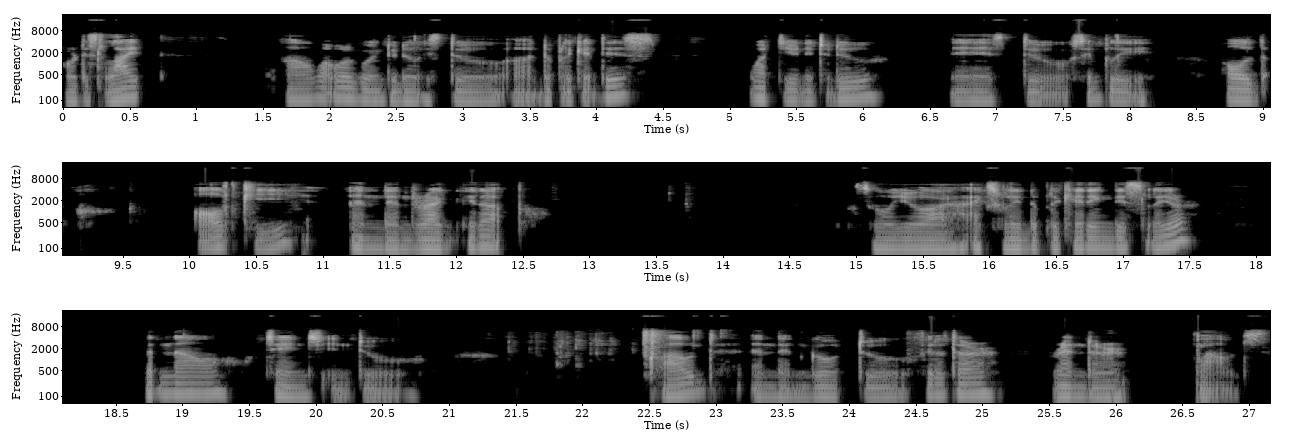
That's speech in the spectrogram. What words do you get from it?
for this light. Uh, what we're going to do is to uh, duplicate this. What you need to do is to simply hold alt key and then drag it up. So you are actually duplicating this layer but now change into cloud and then go to filter render clouds.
